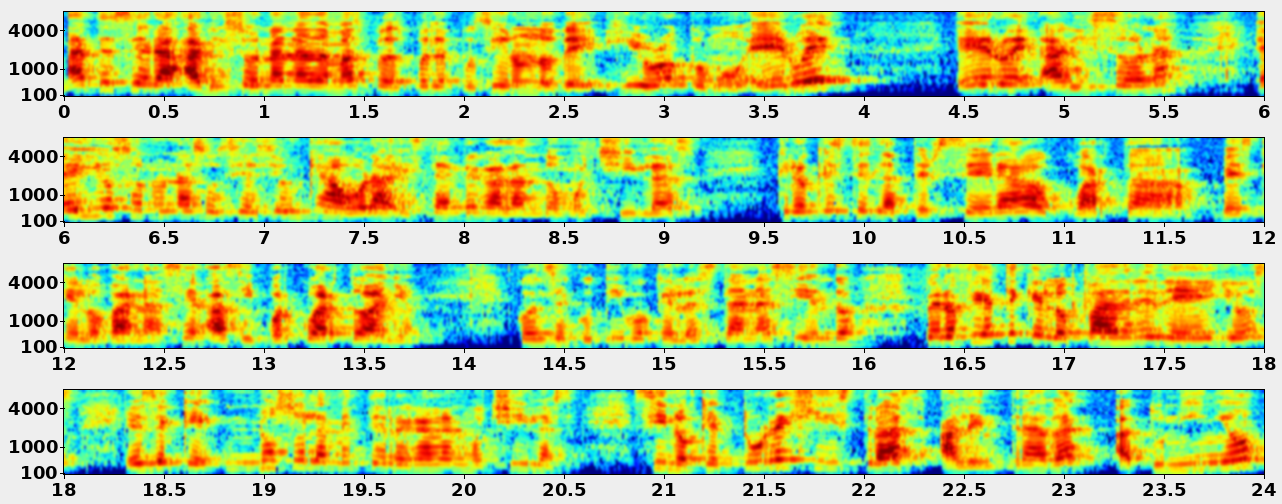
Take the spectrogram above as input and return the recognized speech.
Antes era Arizona nada más, pero después le pusieron lo de Hero como héroe. Héroe Arizona. Ellos son una asociación que ahora están regalando mochilas. Creo que esta es la tercera o cuarta vez que lo van a hacer. Así, por cuarto año consecutivo que lo están haciendo. Pero fíjate que lo padre de ellos es de que no solamente regalan mochilas, sino que tú registras a la entrada a tu niño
